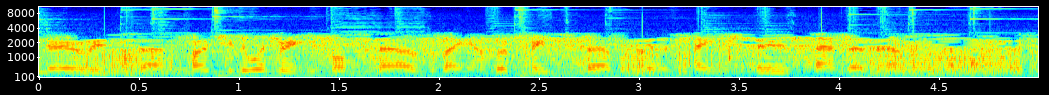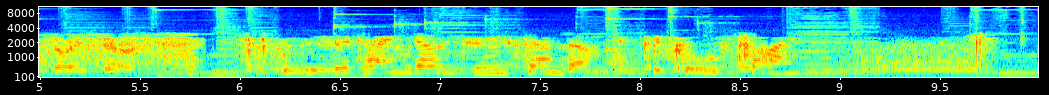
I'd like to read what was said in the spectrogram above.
Tango is uh, approaching the Wittering from 1,800 feet. Uh, we're going to change to standard now. To 80. Zulu Tango to stand down, thank you, called. Bye.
